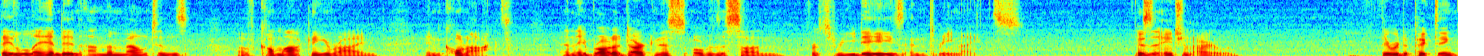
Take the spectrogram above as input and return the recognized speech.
They landed on the mountains of Conmaicne Rein in Connacht, and they brought a darkness over the sun for three days and three nights. This is ancient Ireland. They were depicting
